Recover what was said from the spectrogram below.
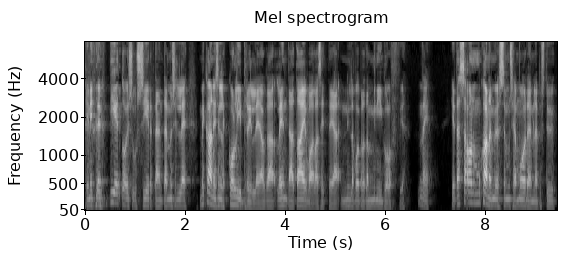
Ja niiden tietoisuus siirretään tämmöisille mekaanisille kolibrille, joka lentää taivaalla sitten, ja niillä voi pelata minigolfia. Niin. Ja tässä on mukana myös semmoisia modeja, millä pystyy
